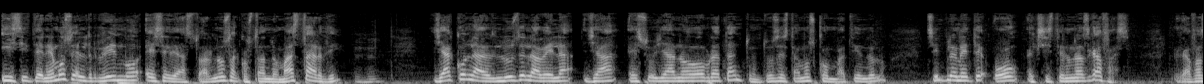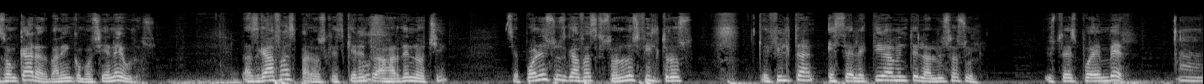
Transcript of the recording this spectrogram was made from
y si tenemos el ritmo ese de estarnos acostando más tarde, ya con la luz de la vela, ya eso ya no obra tanto. Entonces estamos combatiéndolo simplemente, o existen unas gafas. Las gafas son caras, valen como 100 euros. Las gafas, para los que quieren trabajar de noche, se ponen sus gafas, que son los filtros que filtran selectivamente la luz azul. Y ustedes pueden ver. Ah.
